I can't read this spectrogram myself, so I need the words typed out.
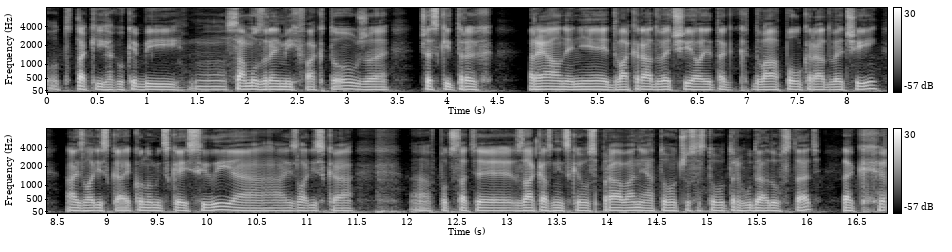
od takých ako keby samozrejmých faktov, že český trh reálne nie je dvakrát väčší, ale je tak dva a polkrát väčší, aj z hľadiska ekonomickej sily a aj z hľadiska v podstate zákazníckého správania toho, čo sa z toho trhu dá dostať, tak e,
